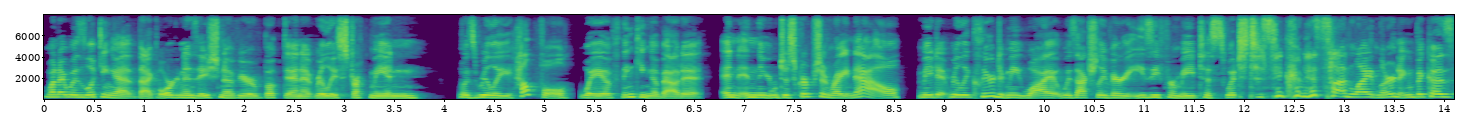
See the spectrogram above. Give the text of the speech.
When I was looking at that organization of your book, Dan, it really struck me and was really helpful way of thinking about it. And in the description right now, made it really clear to me why it was actually very easy for me to switch to synchronous online learning because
